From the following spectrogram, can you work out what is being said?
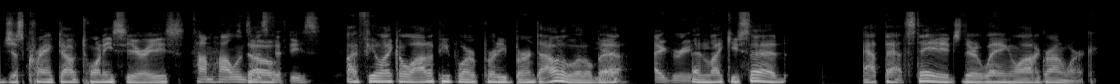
just cranked out 20 series. Tom Holland's in his fifties. I feel like a lot of people are pretty burnt out a little bit. Yeah, I agree. And like you said, at that stage, they're laying a lot of groundwork.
